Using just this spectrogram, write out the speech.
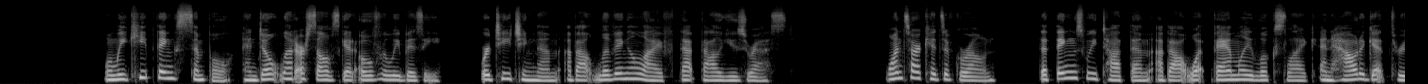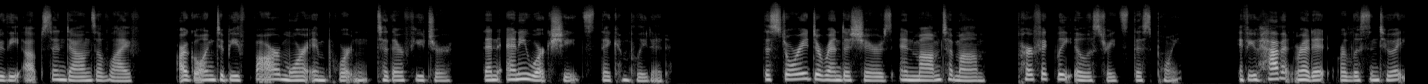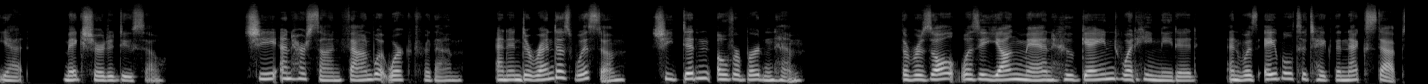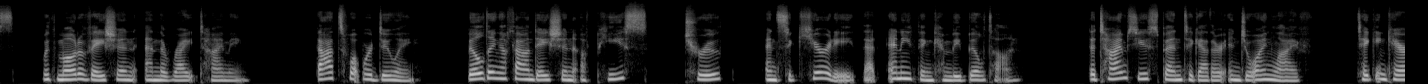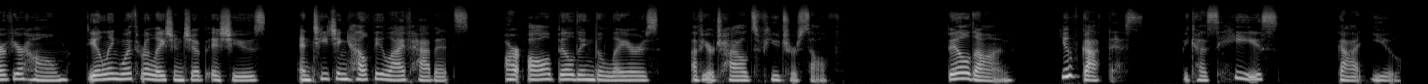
When we keep things simple and don't let ourselves get overly busy, we're teaching them about living a life that values rest. Once our kids have grown, the things we taught them about what family looks like and how to get through the ups and downs of life are going to be far more important to their future than any worksheets they completed. The story Dorinda shares in Mom to Mom perfectly illustrates this point. If you haven't read it or listened to it yet, make sure to do so. She and her son found what worked for them, and in Dorinda's wisdom, she didn't overburden him. The result was a young man who gained what he needed and was able to take the next steps with motivation and the right timing. That's what we're doing building a foundation of peace, truth, and security that anything can be built on. The times you spend together enjoying life, taking care of your home, dealing with relationship issues, and teaching healthy life habits are all building the layers of your child's future self. Build on. You've got this because he's got you.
